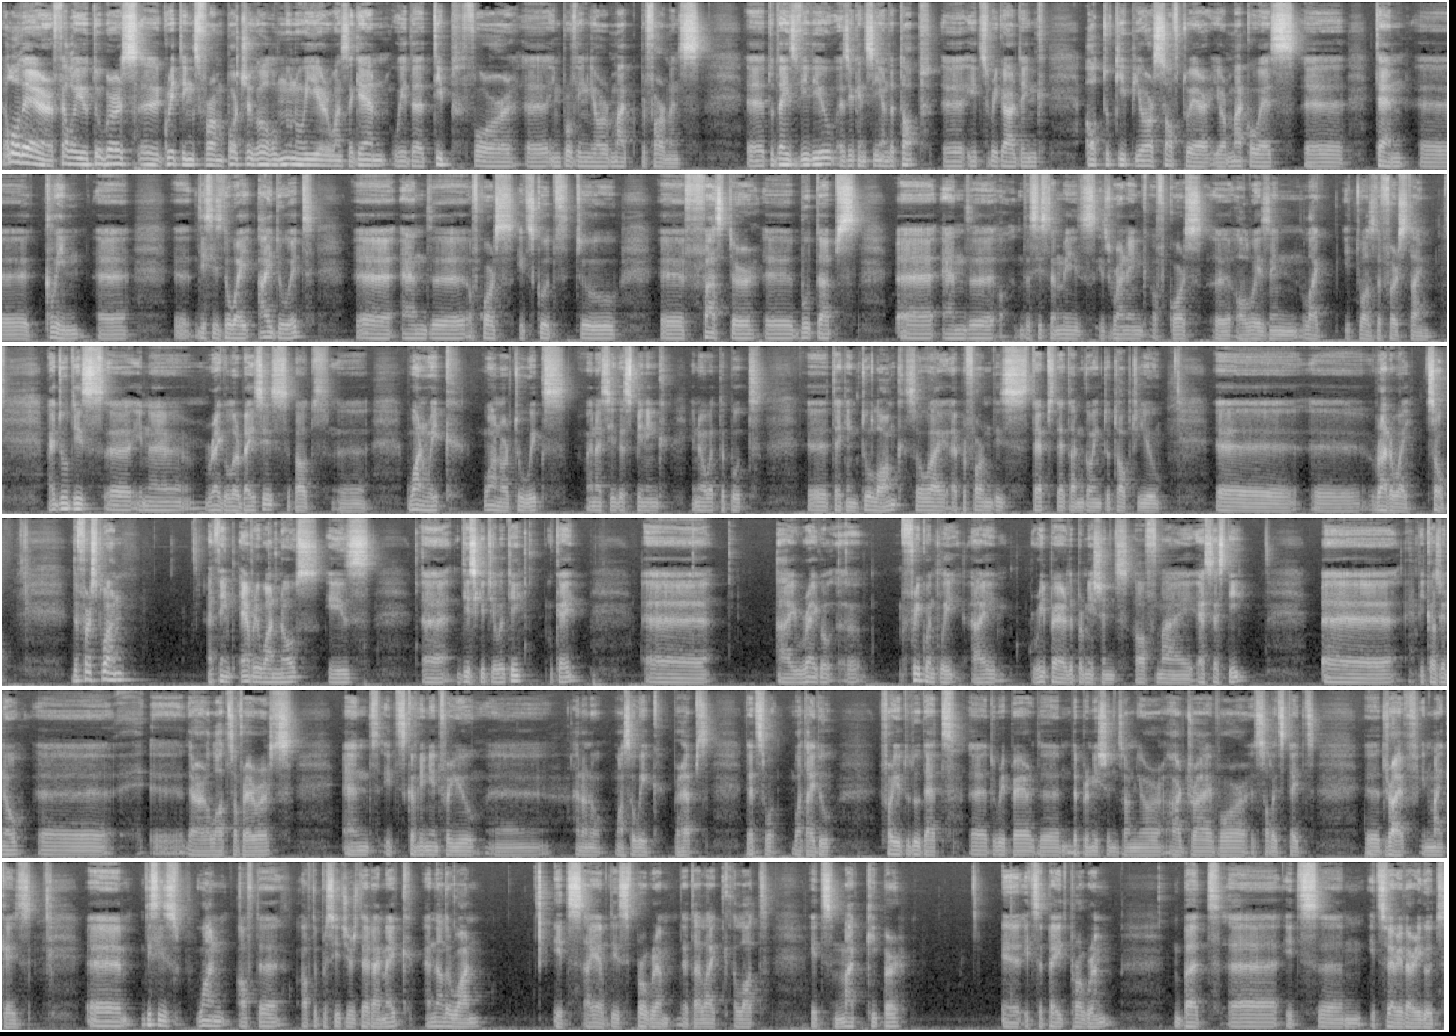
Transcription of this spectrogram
Hello there, fellow YouTubers. Uh, greetings from Portugal. Nuno here once again with a tip for uh, improving your Mac performance. Uh, today's video, as you can see on the top, uh, it's regarding how to keep your software, your Mac OS uh, 10 uh, clean. this is the way I do it. and of course, it's good to faster uh, boot ups uh, and the system is is running of course always in like it was the first time. I do this in a regular basis about one week one or two weeks when I see the spinning you know at the boot uh, taking too long. So I, I, perform these steps that I'm going to talk to you uh, uh, right away. So the first one, I think everyone knows, is uh, disk utility. Okay, uh, I regular uh, frequently I repair the permissions of my SSD uh, because you know uh, uh, there are lots of errors and it's convenient for you. I don't know once a week perhaps. That's what what I do for you to do that uh, to repair the, the permissions on your hard drive or a solid state uh, drive in my case. Uh, this is one of the of the procedures that I make. Another one, it's I have this program that I like a lot. It's MacKeeper. Uh, it's a paid program, but uh, it's um, it's very very good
